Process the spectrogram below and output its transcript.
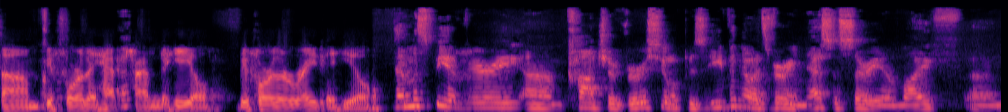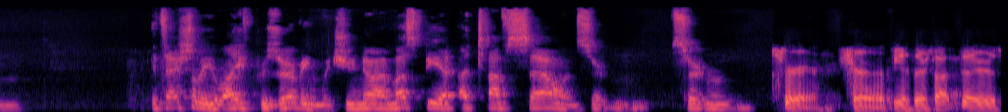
um, before they have time to heal, before they're ready to heal. that must be a very um, controversial because even though it's very necessary in life, um, it's actually life preserving, which you know it must be a, a tough sell in certain certain. Sure, sure. Because there's there's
